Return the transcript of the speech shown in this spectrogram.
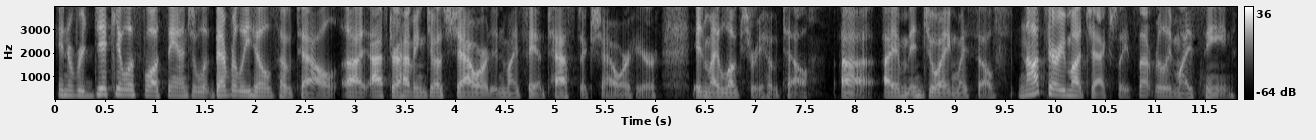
in a ridiculous Los Angeles Beverly Hills hotel uh, after having just showered in my fantastic shower here in my luxury hotel uh, I am enjoying myself. Not very much, actually. It's not really my scene,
